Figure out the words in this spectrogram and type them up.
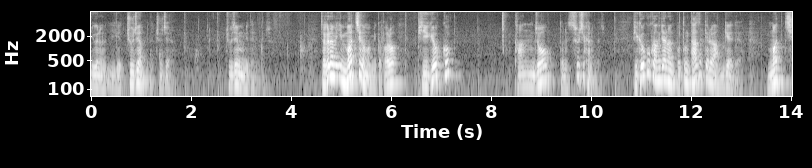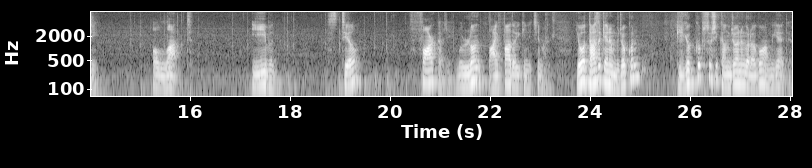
이거는 이게 주제입니다. 주제. 주제문이 되는 거죠. 자, 그러면 이 멋지가 뭡니까? 바로 비교급 강조 또는 수식하는 거죠. 비교급 강조는 보통 다섯 개를 암기해야 돼요. much, a lot, even, still, far까지. 물론 by far도 있긴 있지만 요 다섯 개는 무조건 비교급 수식 강조하는 거라고 암기해야 돼요.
